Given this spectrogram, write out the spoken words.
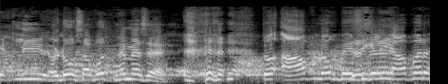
इडली और डोसा बहुत फ़ेमस है। तो आप लोग बेसिकली यहाँ पर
